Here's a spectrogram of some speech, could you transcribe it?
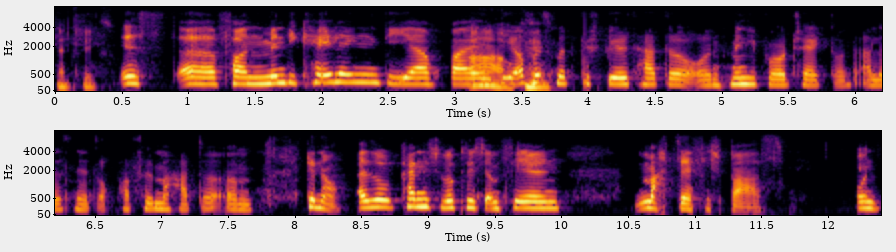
Netflix. Ist äh, von Mindy Kaling, die ja bei ah, The okay. Office mitgespielt hatte und Mini Project und alles und jetzt auch ein paar Filme hatte. Ähm, genau, also kann ich wirklich empfehlen macht sehr viel Spaß. Und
